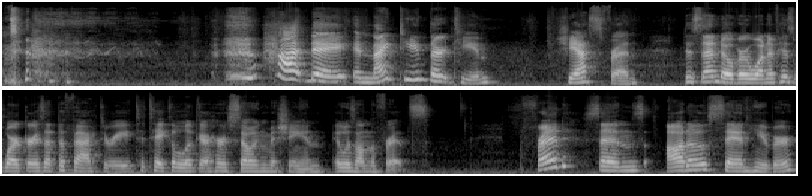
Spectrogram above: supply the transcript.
hot day in 1913, she asked Fred to send over one of his workers at the factory to take a look at her sewing machine. It was on the fritz. Fred sends Otto Sanhuber,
